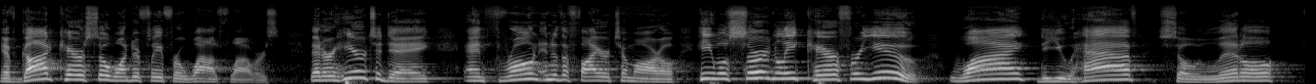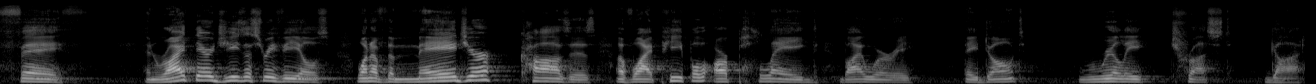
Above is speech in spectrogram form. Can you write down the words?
If God cares so wonderfully for wildflowers that are here today and thrown into the fire tomorrow, he will certainly care for you. Why do you have so little faith? And right there, Jesus reveals one of the major causes of why people are plagued by worry. They don't really trust God.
